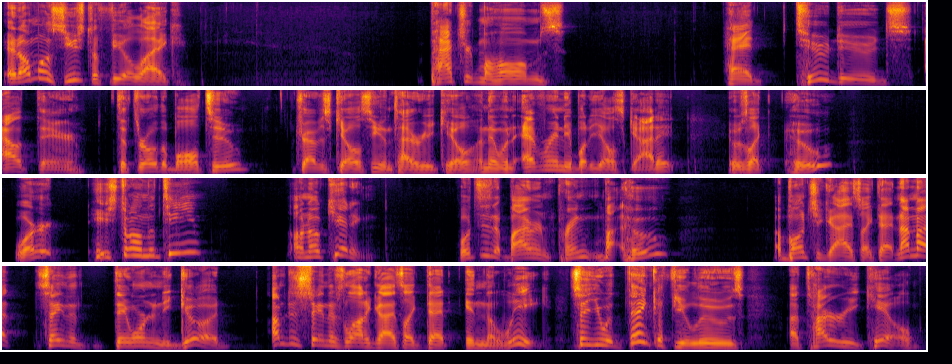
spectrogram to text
It almost used to feel like Patrick Mahomes had two dudes out there to throw the ball to, Travis Kelce and Tyreek Hill. And then whenever anybody else got it, it was like, who? Word? He's still on the team? Oh, no kidding. What's it? Byron Pring? By, who? A bunch of guys like that. And I'm not saying that they weren't any good. I'm just saying there's a lot of guys like that in the league. So you would think if you lose a Tyreek Hill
